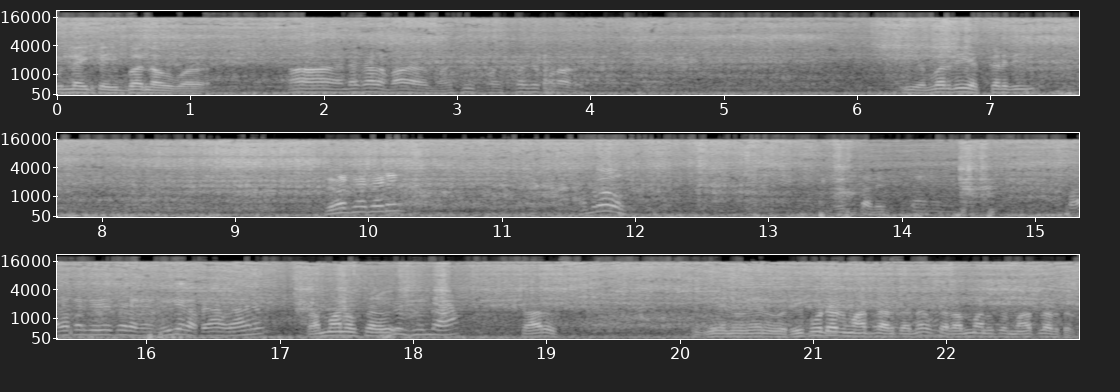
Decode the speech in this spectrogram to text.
ఊళ్ళో ఇంకా ఇబ్బంది అవ్వు బాగా ఎండాకాలం బాగా మంచి మంచి మంచి పొలాలు. ఎవరిది ఎక్కడిది? రివర్స్ అమ్ముడు రమ్మని ఒకసారి. సారు నేను నేను రిపోర్టర్ మాట్లాడతాను. ఒకసారి రమ్మని ఒకసారి మాట్లాడతాను.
